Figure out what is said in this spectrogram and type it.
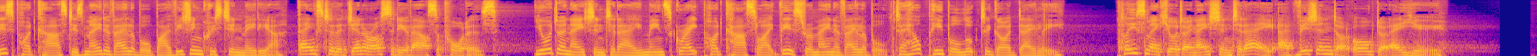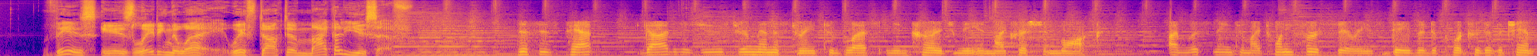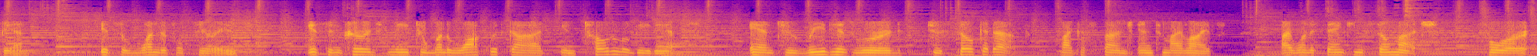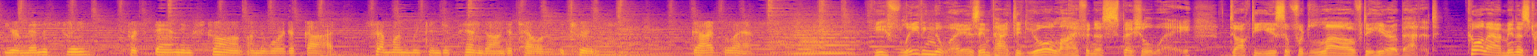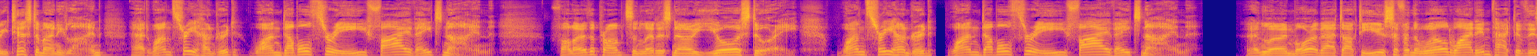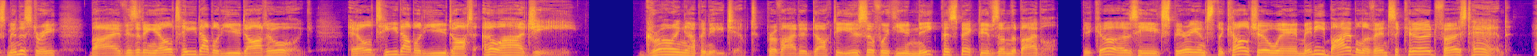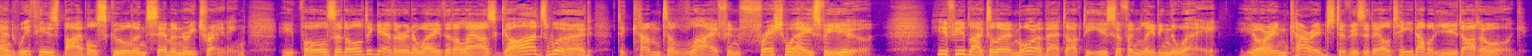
This podcast is made available by Vision Christian Media thanks to the generosity of our supporters. Your donation today means great podcasts like this remain available to help people look to God daily. Please make your donation today at vision.org.au. This is Leading the Way with Dr. Michael Youssef. This is Pat. God has used your ministry to bless and encourage me in my Christian walk. I'm listening to my 21st series, David, A Portrait of a Champion. It's a wonderful series. It's encouraged me to want to walk with God in total obedience and to read His Word, to soak it up like a sponge into my life. I want to thank you so much for your ministry, for standing strong on the Word of God, someone we can depend on to tell us the truth. God bless. If leading the way has impacted your life in a special way, Dr. Youssef would love to hear about it. Call our ministry testimony line at 1300 133 589. Follow the prompts and let us know your story. 1300 133 589. And learn more about Dr. Youssef and the worldwide impact of this ministry by visiting ltw.org. ltw.org. Growing up in Egypt provided Dr. Youssef with unique perspectives on the Bible because he experienced the culture where many Bible events occurred firsthand. And with his Bible school and seminary training, he pulls it all together in a way that allows God's Word to come to life in fresh ways for you. If you'd like to learn more about Dr. Youssef and leading the way, you're encouraged to visit ltw.org.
